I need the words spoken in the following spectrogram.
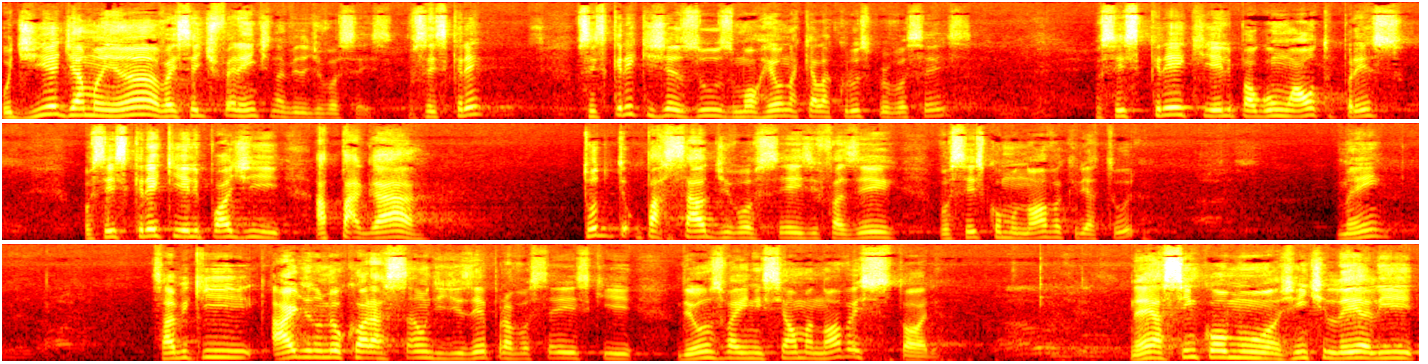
o dia de amanhã vai ser diferente na vida de vocês. Vocês crê? Vocês crê que Jesus morreu naquela cruz por vocês? Vocês crê que ele pagou um alto preço? Vocês crê que ele pode apagar todo o passado de vocês e fazer vocês como nova criatura? Amém? Sabe que arde no meu coração de dizer para vocês que Deus vai iniciar uma nova história. Né? Assim como a gente lê ali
